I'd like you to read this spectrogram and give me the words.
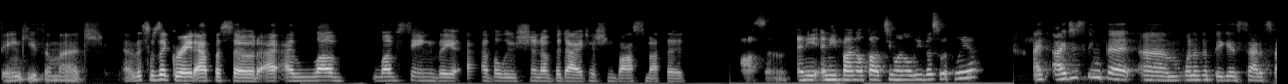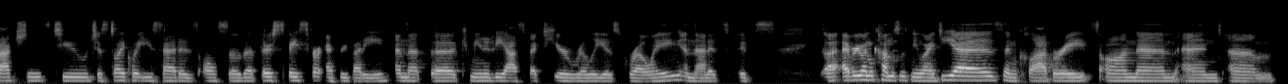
Thank you so much. Yeah, this was a great episode. I, I love love seeing the evolution of the dietitian boss method. Awesome. Any any final thoughts you want to leave us with, Leah? I, I just think that um, one of the biggest satisfactions too, just like what you said, is also that there's space for everybody, and that the community aspect here really is growing, and that it's it's uh, everyone comes with new ideas and collaborates on them, and um,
